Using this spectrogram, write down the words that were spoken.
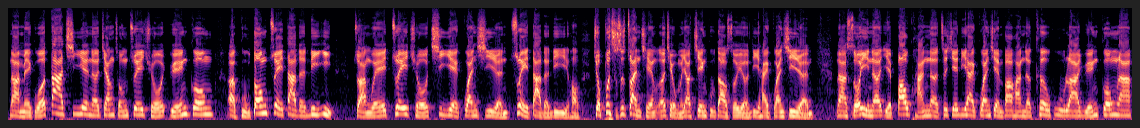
那美国大企业呢将从追求员工啊股东最大的利益。转为追求企业关系人最大的利益后，就不只是赚钱，而且我们要兼顾到所有利害关系人。那所以呢，也包含了这些利害关系，包含了客户啦、员工啦、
